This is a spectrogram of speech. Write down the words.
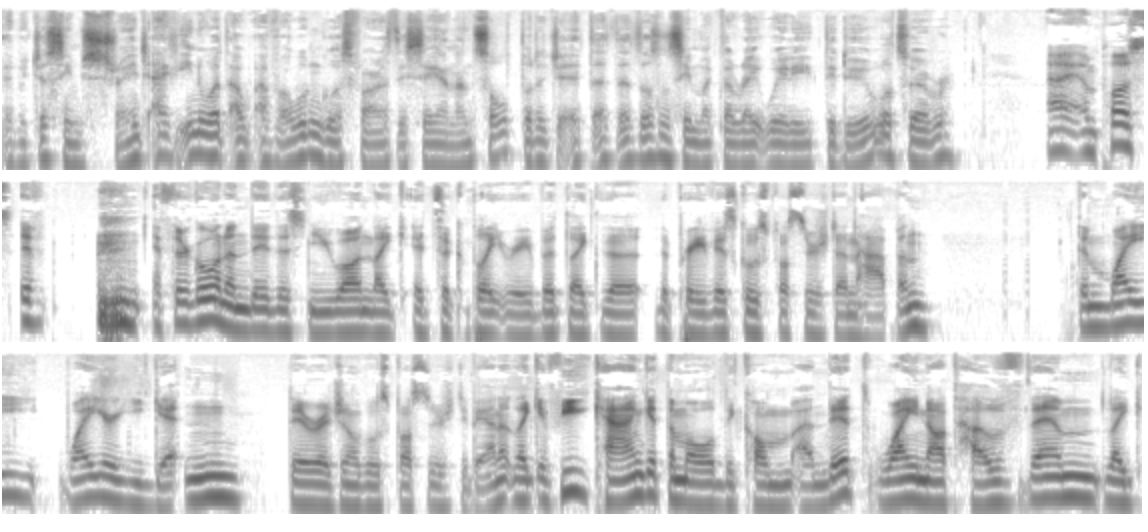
it would just seem strange. I, you know what? I, I wouldn't go as far as to say an insult, but it, ju- it, it doesn't seem like the right way to, to do it whatsoever. Uh, and plus, if if they're going into this new one, like it's a complete reboot, like the the previous Ghostbusters didn't happen, then why why are you getting the original Ghostbusters to be in it? Like, if you can get them all to come and it, why not have them like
